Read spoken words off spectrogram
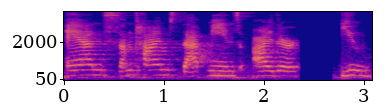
And sometimes that means either you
